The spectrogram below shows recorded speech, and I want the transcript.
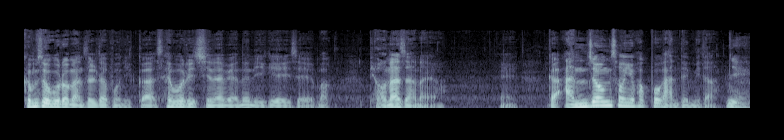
금속으로 만들다 보니까 세월이 지나면은 이게 이제 막 변하잖아요. 예. 그러니까 안정성이 확보가 안 됩니다. 예.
